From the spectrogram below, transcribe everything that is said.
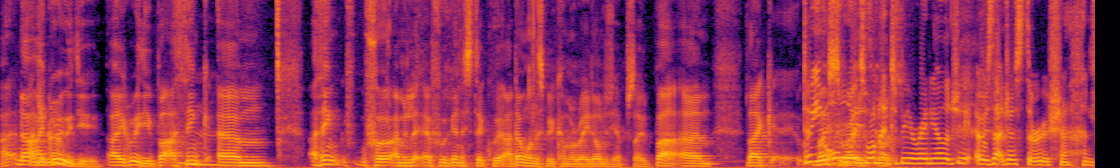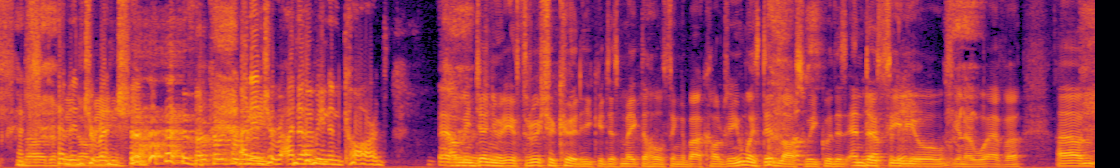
Uh, no, I, agree know. with you. I agree with you. But I think, Hmm. um, I think for, I mean, if we're going to stick with, I don't want this to become a radiology episode, but um, like, don't you always radi- want it to be a radiology or is that just Thrusha and, No, an definitely not me. intervention it's not coming from an me. inter- I know I mean in cards I mean, genuinely, if Thrusha could, he could just make the whole thing about ecology. He almost did last week with his endothelial, you know, whatever. Um,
